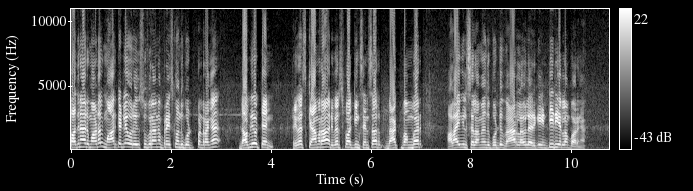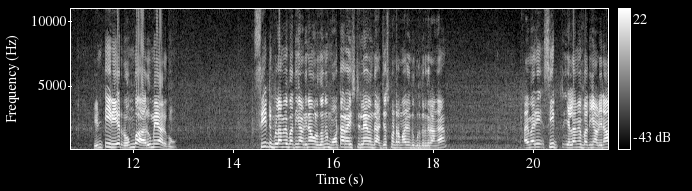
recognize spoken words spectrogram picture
பதினாறு மாடல் மார்க்கெட்லேயே ஒரு சூப்பரான ப்ரைஸ்க்கு வந்து கொட் பண்ணுறாங்க W ten reverse camera reverse parking sensor back bumper alloy wheels எல்லாமே வந்து போட்டு வேறு லெவலில் இருக்குது இன்டீரியர்லாம் பாருங்கள் இன்டீரியர் ரொம்ப அருமையாக இருக்கும். சீட்டு ஃபுல்லாமே பார்த்திங்க அப்படின்னா உங்களுக்கு வந்து மோட்டரைஸ்டிலே வந்து அட்ஜஸ்ட் பண்ணுற மாதிரி வந்து கொடுத்துருக்குறாங்க. அது மாதிரி சீட் எல்லாமே பார்த்தீங்க அப்படின்னா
